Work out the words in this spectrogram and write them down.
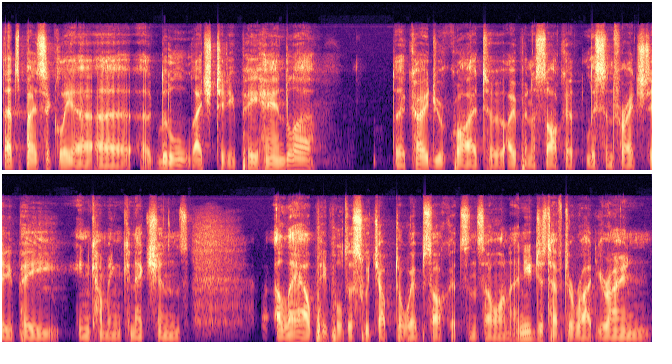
that's basically a, a, a little HTTP handler the code you require to open a socket, listen for HTTP incoming connections, allow people to switch up to WebSockets and so on. And you just have to write your own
